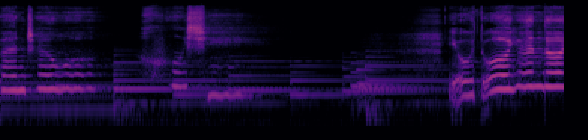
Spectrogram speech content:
伴着我呼吸。有多远的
